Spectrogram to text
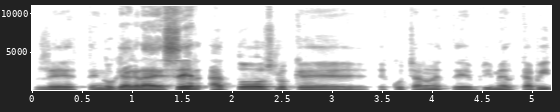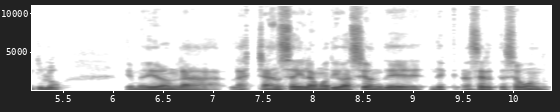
les tengo que agradecer a todos los que escucharon este primer capítulo que me dieron la, las chances y la motivación de, hacer este segundo.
